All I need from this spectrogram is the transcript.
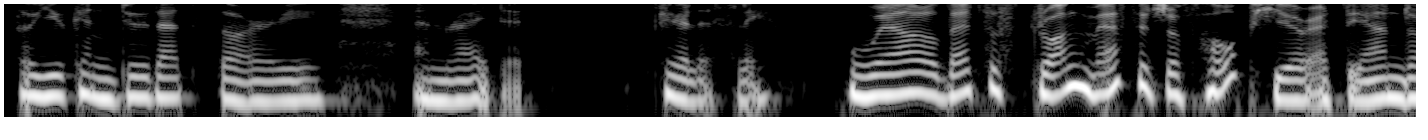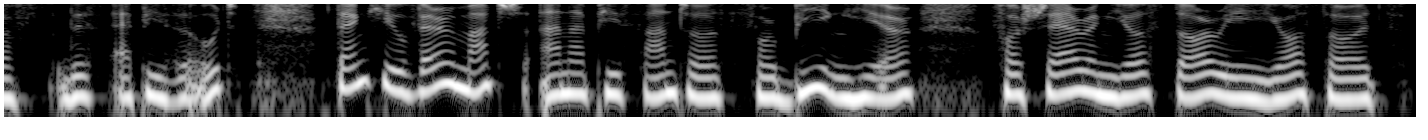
So you can do that story and write it fearlessly. Well, that's a strong message of hope here at the end of this episode. Thank you very much, Anna P. Santos, for being here, for sharing your story, your thoughts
